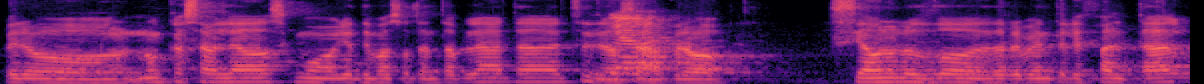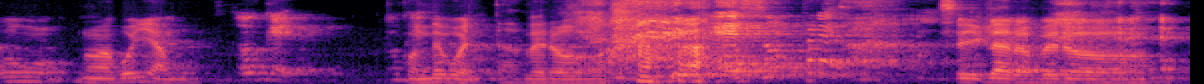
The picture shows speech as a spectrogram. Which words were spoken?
Pero nunca se ha hablado así como yo te paso tanta plata, etcétera. O Ya. sea, pero si a uno de los dos de repente le falta algo, nos apoyamos, Ok. ok. con de vuelta. Pero es un préstamo, sí, claro, pero. pero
